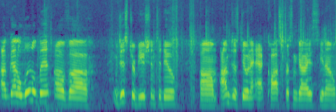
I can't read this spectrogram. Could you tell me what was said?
I've got a little bit of uh, distribution to do. Um, I'm just doing it at cost for some guys, you know,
